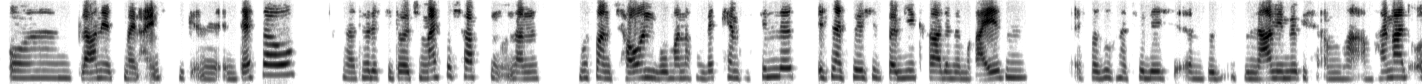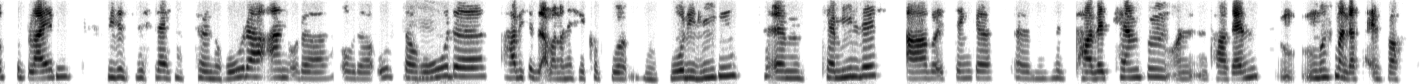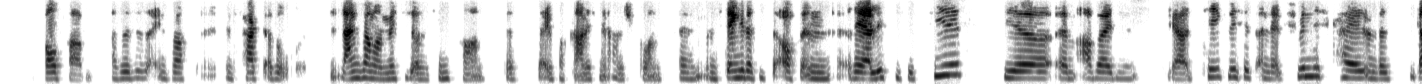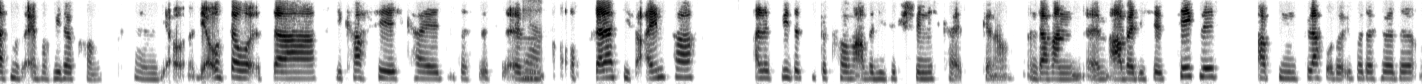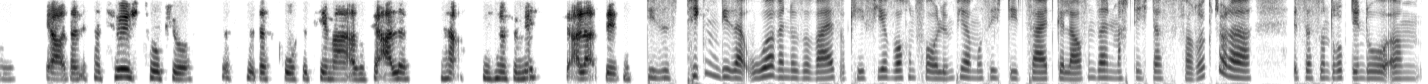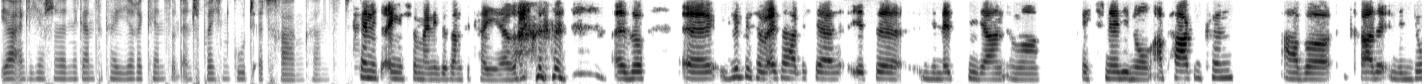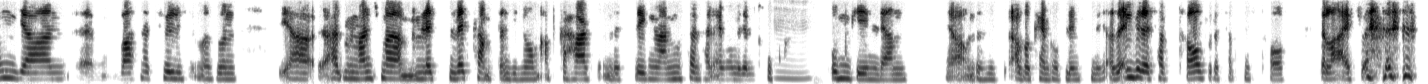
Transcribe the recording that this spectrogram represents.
und plane jetzt meinen Einstieg in, in Dessau, natürlich die deutschen Meisterschaften und dann muss man schauen, wo man noch Wettkämpfe findet. Ist natürlich jetzt bei mir gerade mit dem Reisen. Ich versuche natürlich ähm, so, so nah wie möglich am, am Heimatort zu bleiben. bietet sich vielleicht noch Zöllenroda an oder, oder Osterrode. Mhm. Habe ich jetzt aber noch nicht geguckt, wo, wo die liegen, ähm, terminlich. Aber ich denke, ähm, mit ein paar Wettkämpfen und ein paar Rennen muss man das einfach drauf haben. Also es ist einfach ein Fakt. Also langsamer möchte ich auch nicht hinfahren. Das ist einfach gar nicht mein Ansporn. Ähm, und ich denke, das ist auch ein realistisches Ziel. Wir ähm, arbeiten ja täglich jetzt an der Geschwindigkeit und das, das muss einfach wiederkommen. Ähm, die, die Ausdauer ist da, die Kraftfähigkeit, das ist ähm, ja. auch relativ einfach, alles wieder zu bekommen, aber diese Geschwindigkeit, genau. Und daran ähm, arbeite ich jetzt täglich, ab dem Flach oder über der Hürde und ja, dann ist natürlich Tokio das, das große Thema, also für alle, ja, nicht nur für mich, für alle Athleten. Dieses Ticken dieser Uhr, wenn du so weißt, okay, vier Wochen vor Olympia muss ich die Zeit gelaufen sein, macht dich das verrückt oder ist das so ein Druck, den du ähm, ja eigentlich ja schon deine ganze Karriere kennst und entsprechend gut ertragen kannst? Kenne ich eigentlich schon meine gesamte Karriere. also äh, glücklicherweise habe ich ja jetzt äh, in den letzten Jahren immer recht schnell die Norm abhaken können. Aber gerade in den jungen Jahren äh, war es natürlich immer so ein ja, hat man manchmal im letzten Wettkampf dann die Norm abgehakt und deswegen, man muss dann halt einfach mit dem Druck mhm. umgehen lernen. Ja, und das ist aber kein Problem für mich. Also entweder ich hab's drauf oder ich hab's nicht drauf. The life.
